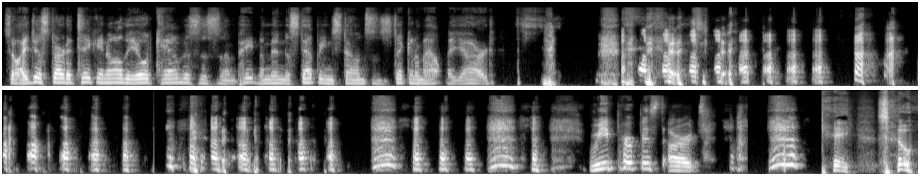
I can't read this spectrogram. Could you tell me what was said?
So I just started taking all the old canvases and painting them into stepping stones and sticking them out in the yard. Repurposed art. okay, so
